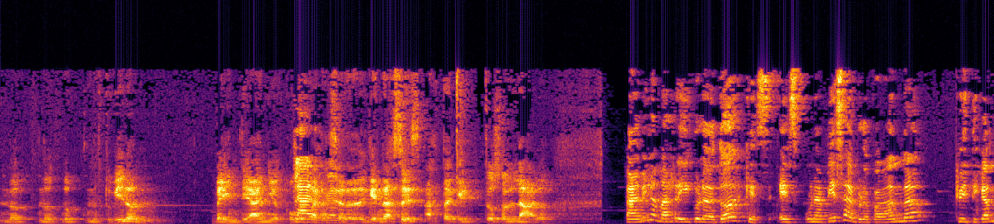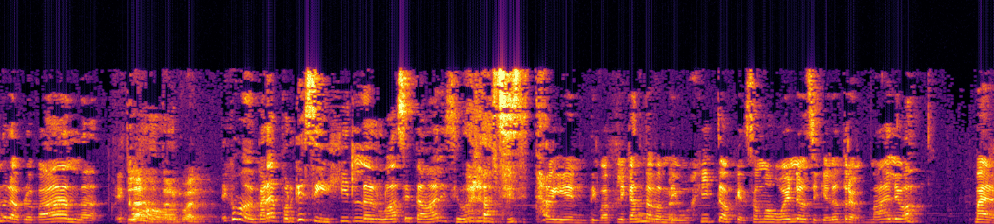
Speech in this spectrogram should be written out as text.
no, no, no, estuvieron 20 años como para hacer desde que naces hasta que tú soldado. Para mí lo más ridículo de todo es que es, es una pieza de propaganda criticando la propaganda. Es Claro, como, tal cual. Es como de parar, ¿por qué si Hitler lo hace está mal y si vos lo haces está bien? Tipo, explicando con dibujitos que somos buenos y que el otro es malo. Bueno,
